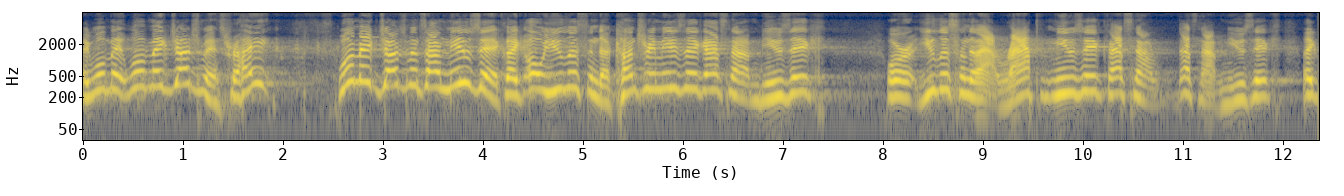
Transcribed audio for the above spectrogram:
Like we'll make, we'll make judgments, right? We'll make judgments on music. Like, oh, you listen to country music? That's not music. Or you listen to that rap music? That's not, that's not music. Like,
